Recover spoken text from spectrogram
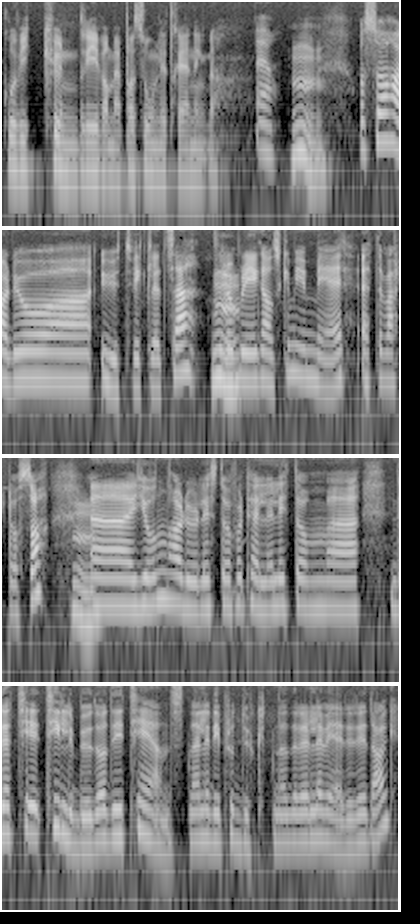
hvor vi kun driver med personlig trening. da. Ja. Mm. Og så har det jo uh, utviklet seg til å Mhm. bli ganske mye mer etter hvert også. Mm. Eh, Jon, har du lyst til å fortelle litt om eh, det tilbudet og de tjenestene eller de produktene dere leverer i dag?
